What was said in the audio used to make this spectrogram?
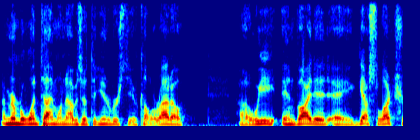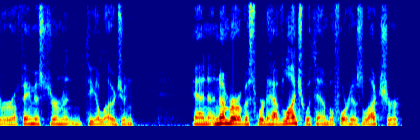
I remember one time when I was at the University of Colorado, uh, we invited a guest lecturer, a famous German theologian, and a number of us were to have lunch with him before his lecture.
